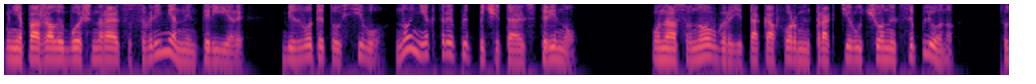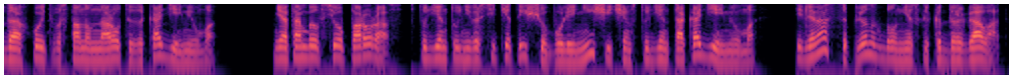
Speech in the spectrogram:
Мне, пожалуй, больше нравятся современные интерьеры, без вот этого всего, но некоторые предпочитают старину. У нас в Новгороде так оформлен трактир «Ученый цыпленок». Туда ходит в основном народ из академиума. Я там был всего пару раз. Студенты университета еще более нищие, чем студенты академиума, и для нас цыпленок был несколько дороговат.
